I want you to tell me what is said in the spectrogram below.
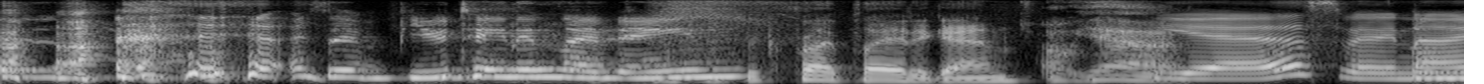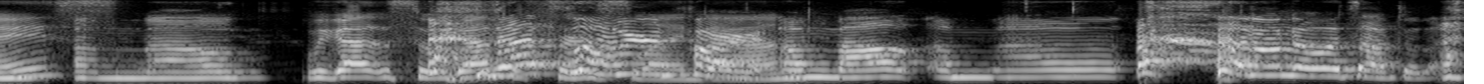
Is it butane in my veins? We could probably play it again. oh yeah yes. Very nice. A mouth. we got so we got That's the the, first weird line part. down. A mouth. A mouth. I don't know what's after that.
